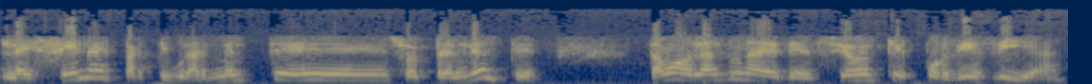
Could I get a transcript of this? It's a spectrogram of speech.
la, escena es particularmente sorprendente. Estamos hablando de una detención que es por 10 días.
